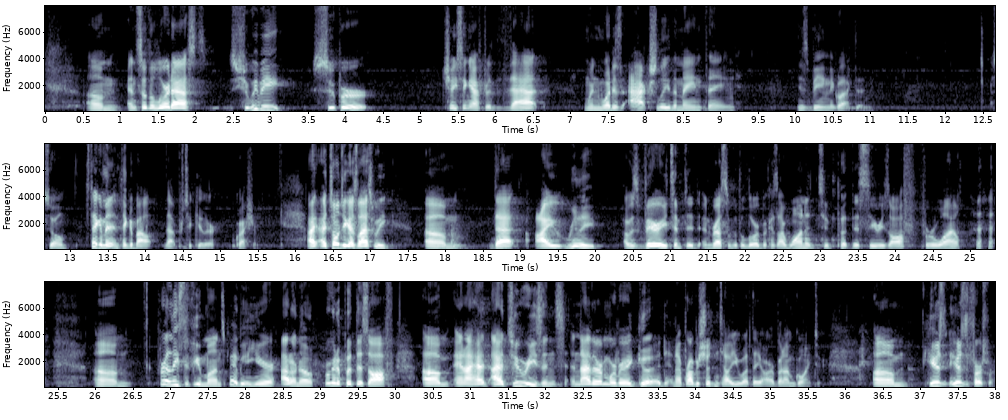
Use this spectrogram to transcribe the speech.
Um, and so the Lord asked, should we be super chasing after that when what is actually the main thing is being neglected? So let's take a minute and think about that particular question. I, I told you guys last week um, that I really, I was very tempted and wrestled with the Lord because I wanted to put this series off for a while. um, for at least a few months, maybe a year. I don't know. We're going to put this off. Um, and I had, I had two reasons, and neither of them were very good, and I probably shouldn't tell you what they are, but I'm going to. Um, here's, here's the first one.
